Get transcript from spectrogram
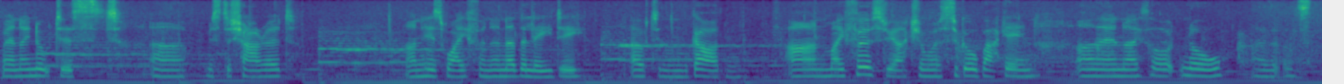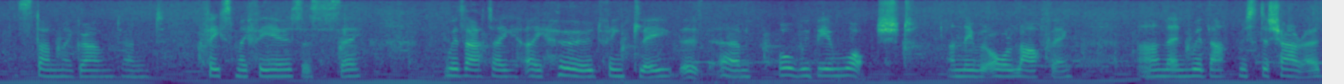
when I noticed uh, Mr. Sharrod and his wife and another lady out in the garden. And my first reaction was to go back in, and then I thought, no, I'll stand my ground and face my fears, as I say. With that, I, I heard faintly that, um, oh, we're being watched, and they were all laughing. And then with that, Mr. Sharrod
